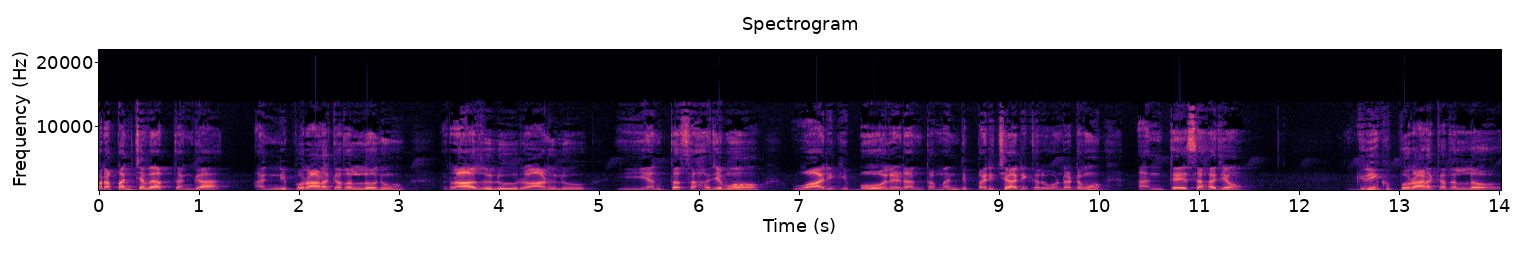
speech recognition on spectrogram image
ప్రపంచవ్యాప్తంగా అన్ని పురాణ కథల్లోనూ రాజులు రాణులు ఎంత సహజమో వారికి బోలెడంతమంది పరిచారికలు ఉండటము అంతే సహజం. గ్రీకు పురాణ కథల్లో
